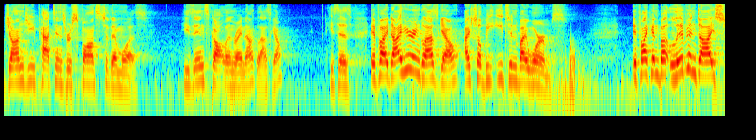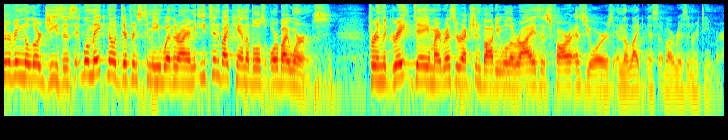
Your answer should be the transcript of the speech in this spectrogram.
John G. Paton's response to them was. He's in Scotland right now, Glasgow. He says, If I die here in Glasgow, I shall be eaten by worms. If I can but live and die serving the Lord Jesus, it will make no difference to me whether I am eaten by cannibals or by worms. For in the great day, my resurrection body will arise as far as yours in the likeness of our risen Redeemer.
